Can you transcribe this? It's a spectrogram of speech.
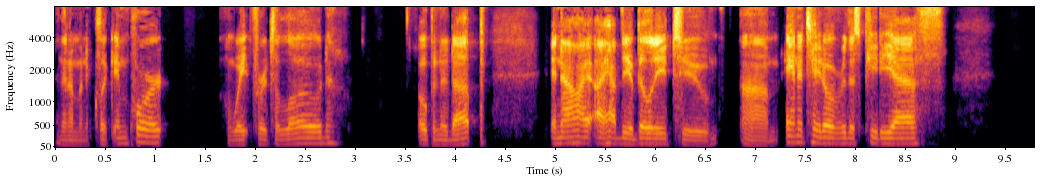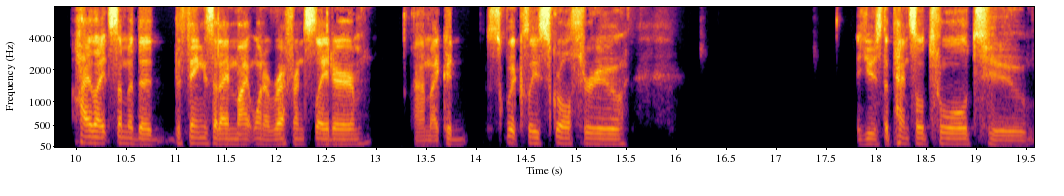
And then I'm going to click import, wait for it to load, open it up. And now I, I have the ability to um, annotate over this PDF, highlight some of the, the things that I might want to reference later. Um, I could quickly scroll through use the pencil tool to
